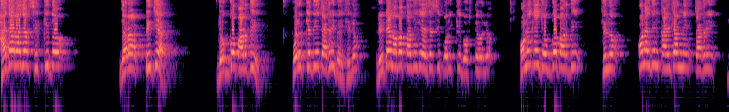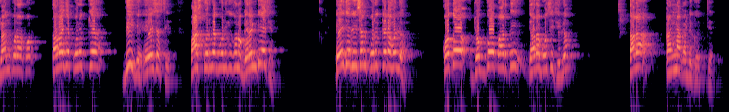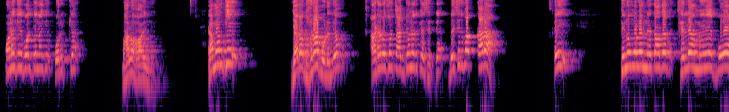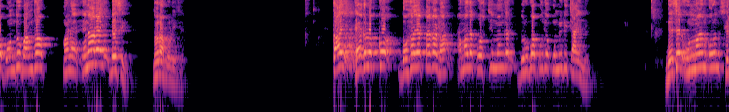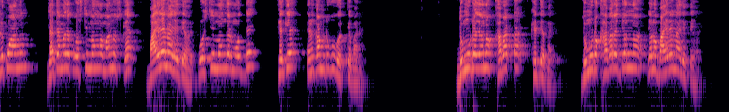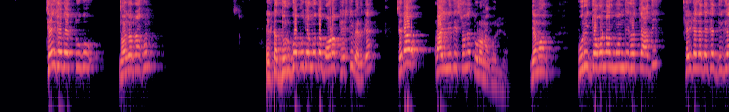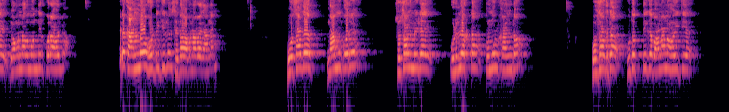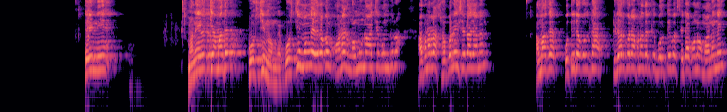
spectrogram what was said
হাজার হাজার শিক্ষিত যারা টিচার যোগ্য প্রার্থী পরীক্ষা দিয়ে চাকরি পেয়েছিল রিটার্ন আবার তাদেরকে এসএসসি পরীক্ষায় বসতে হলো। অনেকেই যোগ্য প্রার্থী ছিল। অনেকদিন কালচার নেই চাকরি জয়েন করার পর। তারা যে পরীক্ষা দিয়েছে এসএসসি পাস করবে বলে কি কোনো গ্যারেন্টি আছে? এই যে রিসেন্ট পরীক্ষাটা হলো, কত যোগ্য প্রার্থী যারা বসেছিল, তারা কান্নাকাটি করছে। অনেকেই বলছে নাকি পরীক্ষা ভালো হয়নি। এমনকি যারা ধরা পড়ল আঠারোশো চারজনের কেসেরটা বেশিরভাগ কারা? এই তৃণমূলের নেতাদের ছেলে, মেয়ে, বউ, বন্ধু, বান্ধব মানে এনারাই বেশি ধরা পড়েছে। তাই এক লক্ষ দশ হাজার টাকাটা আমাদের পশ্চিমবঙ্গের দুর্গাপুজো কমিটি চায়নি। দেশের উন্নয়ন করুন, শিল্প আনুন, যাতে আমাদের পশ্চিমবঙ্গ মানুষকে বাইরে না যেতে হয়, পশ্চিমবঙ্গের মধ্যে থেকে ইনকামটুকু করতে পারে। দুমুটো যেন খাবারটা খেতে পায়। দুমুটো খাবারের জন্য যেন বাইরে না যেতে হয়। সেই সব একটুকু নজর রাখুন। একটা দুর্গাপুজোর মতো বড় ফেস্টিভ্যালকে সেটাও রাজনীতির সঙ্গে তুলনা করল। যেমন পুরীর জগন্নাথ মন্দির হচ্ছে আদি, সেইটাকে দেখে দীঘায় জগন্নাথ মন্দির করা হলো। এটা কাণ্ডও ঘটেছিল, সেটাও আপনারা জানেন। প্রসাদের নাম করে সোশ্যাল মিডিয়ায় উঠল একটা তুমুল কাণ্ড। প্রসাদটা কোথার থেকে বানানো হয়েছে এই নিয়ে মানে এই হচ্ছে আমাদের পশ্চিমবঙ্গে। পশ্চিমবঙ্গে এরকম অনেক নমুনা আছে বন্ধুরা। আপনারা সকলেই সেটা জানেন। আমাকে প্রতিটা কথা ক্লিয়ার করে আপনাদেরকে বলতে হবে, সেটা কোনো মানে নেই।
